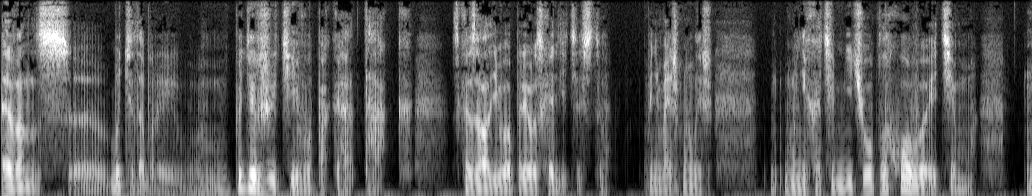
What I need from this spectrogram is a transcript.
Эванс, э, будьте добры, подержите его пока так, — сказал его превосходительство. — Понимаешь, малыш, мы не хотим ничего плохого этим... Э,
